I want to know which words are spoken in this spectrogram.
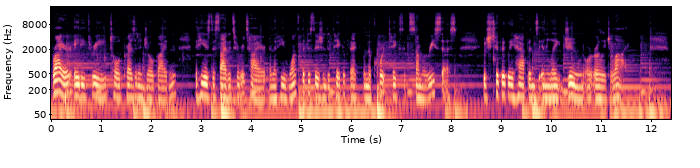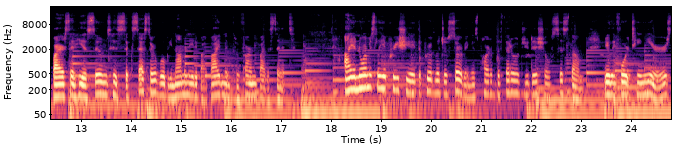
Breyer, 83, told President Joe Biden that he has decided to retire and that he wants the decision to take effect when the court takes its summer recess, which typically happens in late June or early July. Breyer said he assumes his successor will be nominated by Biden and confirmed by the Senate. I enormously appreciate the privilege of serving as part of the federal judicial system, nearly 14 years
